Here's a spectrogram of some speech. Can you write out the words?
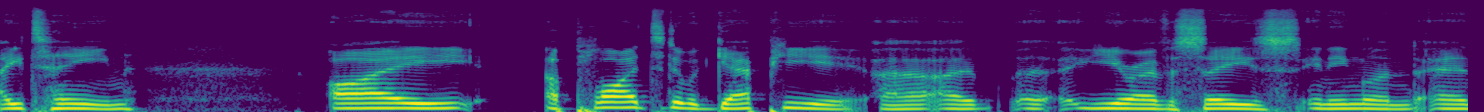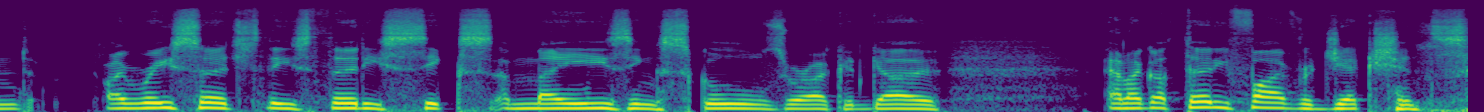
eighteen. I applied to do a gap year, uh, a, a year overseas in England, and I researched these 36 amazing schools where I could go, and I got 35 rejections.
